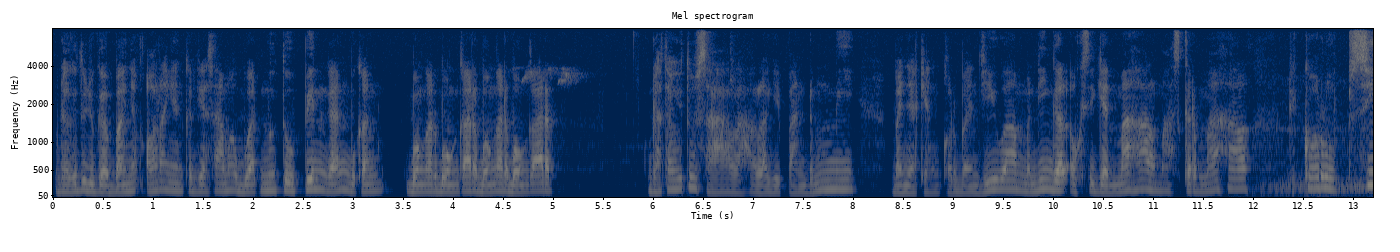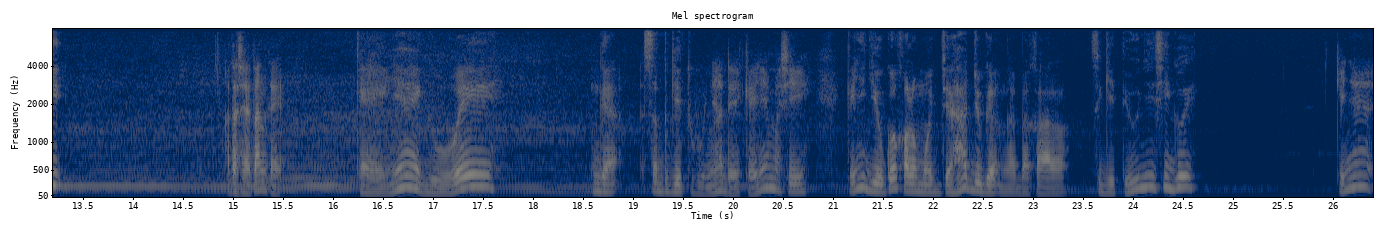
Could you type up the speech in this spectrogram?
udah gitu juga banyak orang yang kerjasama buat nutupin kan bukan bongkar-bongkar bongkar-bongkar. Udah tahu itu salah lagi pandemi banyak yang korban jiwa meninggal oksigen mahal masker mahal dikorupsi. Kata setan kayak kayaknya gue nggak sebegitunya deh kayaknya masih kayaknya jiwa gue kalau mau jahat juga nggak bakal segitunya sih gue. Kayaknya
